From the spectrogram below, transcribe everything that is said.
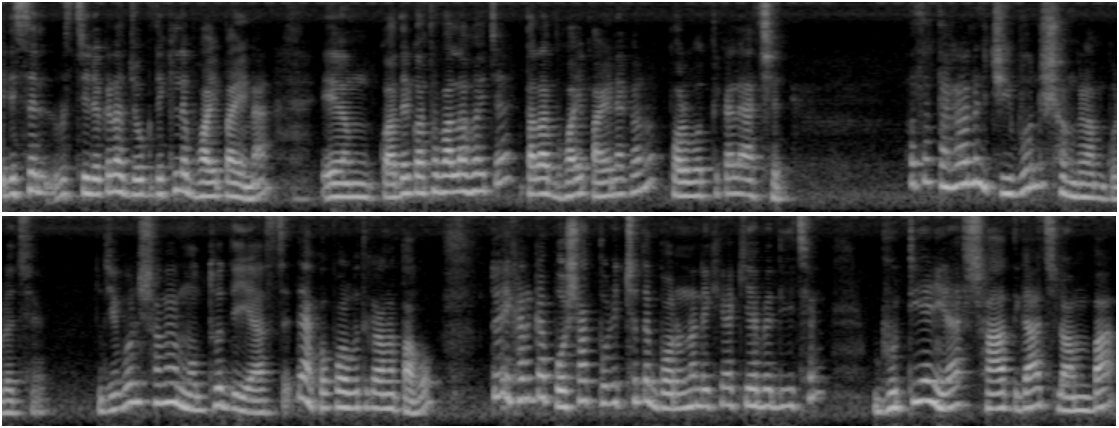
এদেশের স্ত্রীলোকেরা যোগ দেখিলে ভয় পায় না। কাদের কথা বলা হয়েছে? তারা ভয় পায় না কেন? পরবর্তীকালে আছে। অর্থাৎ তারা অনেক জীবন সংগ্রাম করেছে। জীবন সংগ্রামের মধ্য দিয়ে আসছে। দেখো, পরবর্তীকালে আমরা পাবো। তো এখানকার পোশাক পরিচ্ছদে বর্ণনা লেখিকা কীভাবে দিয়েছেন? ভুটিয়ানিরা সাত গাছ লম্বা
